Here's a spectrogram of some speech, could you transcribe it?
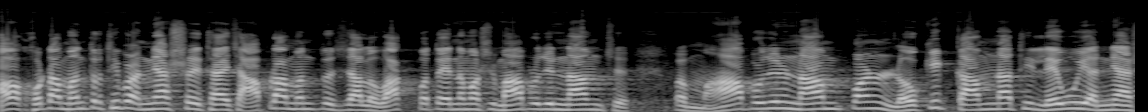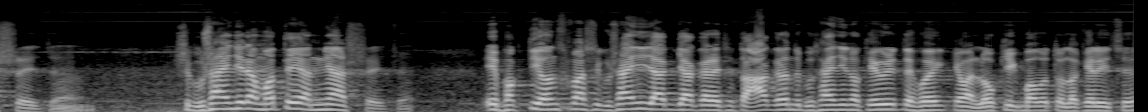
આવા ખોટા મંત્રથી પણ અન્યાશ્રય થાય છે. આપણા મંત્ર છે, ચાલો વાકપતે નમઃ શ્રી મહાપ્રભુજીનું નામ છે. પણ મહાપ્રભુજીનું નામ પણ લૌકિક કામનાથી લેવું એ અન્યાશ્રય છે. શ્રી ગુસાઈજીના મતે અન્યાશ્રય છે. એ ભક્તિ અંશમાં શ્રી ગુસાઈજી આજ્ઞા કરે છે. તો આ ગ્રંથ ગુસાઈજીનો કેવી રીતે હોય? કે એમાં લૌકિક બાબતો લખેલી છે.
